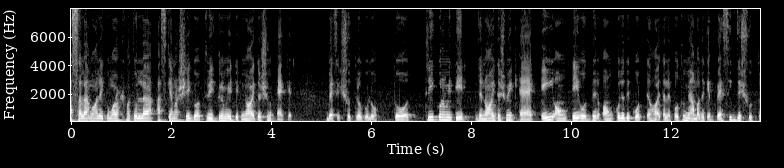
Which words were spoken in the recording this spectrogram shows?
আসসালামু আলাইকুম রহমতুল্লাহ আজকে আমরা শিখব ত্রিকোণমিতিক নয় দশমিক একের বেসিক সূত্রগুলো। তো ত্রিকোণমিতির যে নয় দশমিক এক, এই অঙ্ক এই অধ্যায়ের অঙ্ক যদি করতে হয়, তাহলে প্রথমে আমাদেরকে বেসিক যে সূত্র,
